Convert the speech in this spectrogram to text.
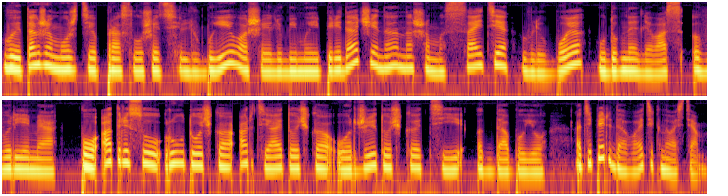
Вы также можете прослушать любые ваши любимые передачи на нашем сайте в любое удобное для вас время по адресу ru.rti.org.tw. А теперь давайте к новостям.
